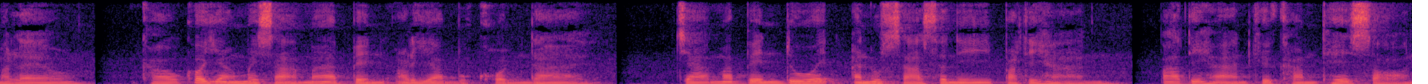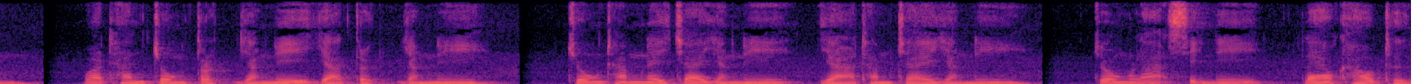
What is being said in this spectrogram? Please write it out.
มาแล้ว เขาก็ยังไม่สามารถเป็นอริยบุคคลได้ จะมาเป็นด้วยอนุสาสนีปฏิหาร ปาฏิหารคือคำเทศสอน ว่าท่านจงตรึกอย่างนี้อย่าตรึกอย่างนี้ จงทำในใจอย่างนี้ อย่าทำใจอย่างนี้ จงละสิ่งนี้แล้วเข้าถึง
